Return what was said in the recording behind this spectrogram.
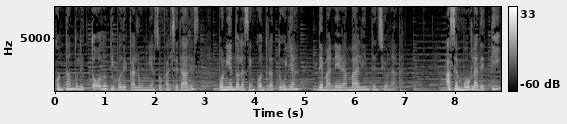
contándole todo tipo de calumnias o falsedades, poniéndolas en contra tuya de manera malintencionada. Hacen burla de ti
